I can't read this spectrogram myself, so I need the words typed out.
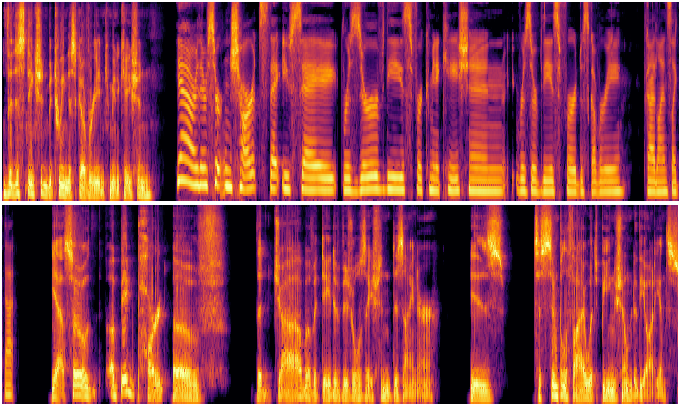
The distinction between discovery and communication. Yeah. Are there certain charts that you say reserve these for communication, reserve these for discovery, guidelines like that? Yeah. So, a big part of the job of a data visualization designer is to simplify what's being shown to the audience,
